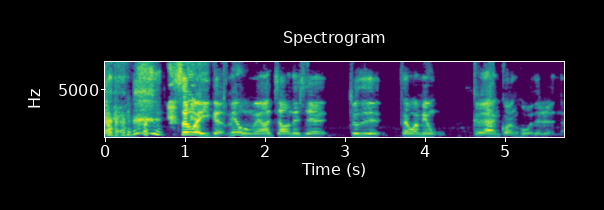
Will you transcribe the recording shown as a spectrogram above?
身为一个没有，我们要教那些就是在外面隔岸观火的人呢，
